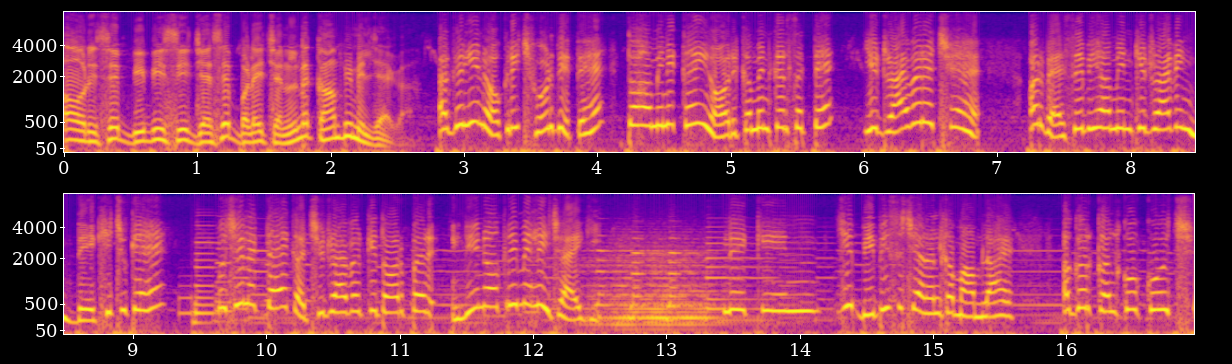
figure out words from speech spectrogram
और इसे बीबीसी जैसे बड़े चैनल में काम भी मिल जाएगा। अगर ये नौकरी छोड़ देते हैं तो हम इन्हें कहीं और रिकमेंड कर सकते हैं? ये ड्राइवर अच्छे हैं। और वैसे भी हम इनकी ड्राइविंग देख ही चुके हैं। मुझे लगता है एक अच्छे ड्राइवर के तौर पर इन्हें नौकरी मिल ही जाएगी। लेकिन ये बीबीसी चैनल का मामला है। अगर कल को कुछ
